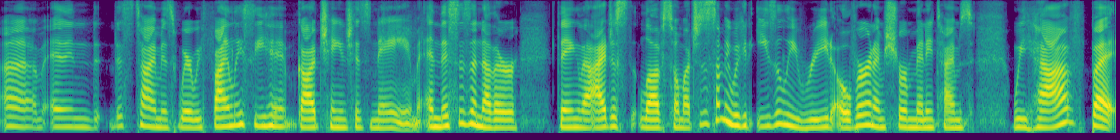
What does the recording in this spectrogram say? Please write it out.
Um, and this time is where we finally see him, God change his name. And this is another thing that I just love so much. This is something we could easily read over, and I'm sure many times we have, but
